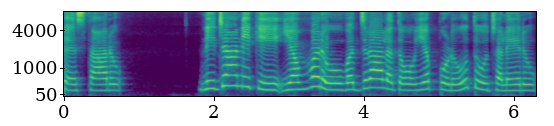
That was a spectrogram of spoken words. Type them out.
చేస్తారు. నిజానికి ఎవ్వరూ వజ్రాలతో ఎప్పుడూ తూచలేరు.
